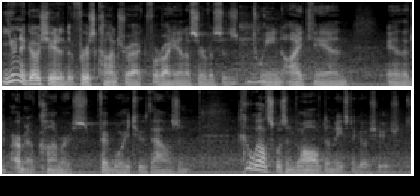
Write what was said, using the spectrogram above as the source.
You negotiated the first contract for IANA services mm-hmm. between ICANN and the Department of Commerce, February 2000. Who else was involved in these negotiations?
